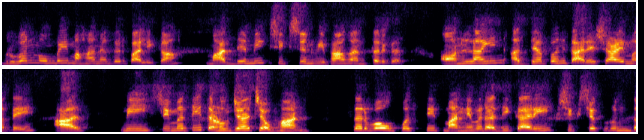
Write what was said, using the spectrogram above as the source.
बृहन्मुंबई महानगरपालिका माध्यमिक शिक्षण विभाग अंतर्गत. ऑनलाईन अध्यापन कार्यशाळेमध्ये आज मी श्रीमती तनुजा चव्हाण सर्व उपस्थित मान्यवर अधिकारी शिक्षक वृंद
